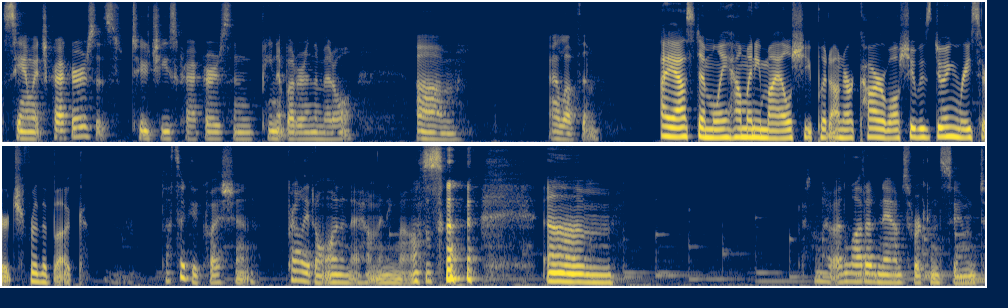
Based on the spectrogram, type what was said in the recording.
sandwich crackers. It's two cheese crackers and peanut butter in the middle. Um, I love them. I asked Emily how many miles she put on her car while she was doing research for the book. That's a good question. Probably don't want to know how many miles. um, I don't know. A lot of nabs were consumed.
